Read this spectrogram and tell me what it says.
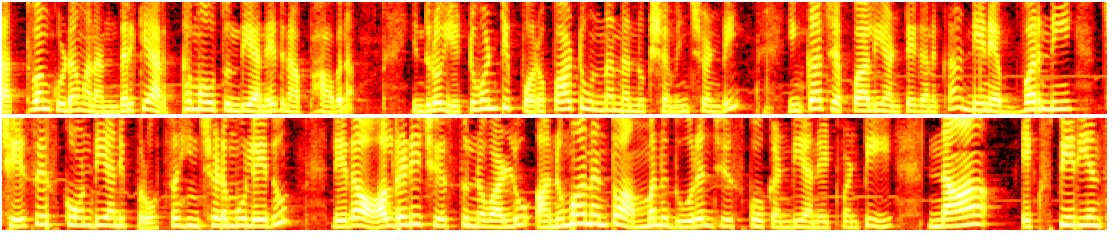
తత్వం కూడా మనందరికీ అర్థమవుతుంది అనేది నా భావన. ఇందులో ఎటువంటి పొరపాటు ఉన్న నన్ను క్షమించండి. ఇంకా చెప్పాలి అంటే గనక నేను ఎవ్వరిని చేసేసుకోండి అని ప్రోత్సహించడము లేదు లేదా ఆల్రెడీ చేస్తున్న వాళ్ళు అనుమానంతో అమ్మను దూరం చేసుకోకండి అనేటువంటి నా ఎక్స్పీరియన్స్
